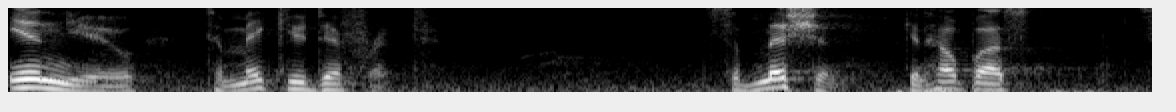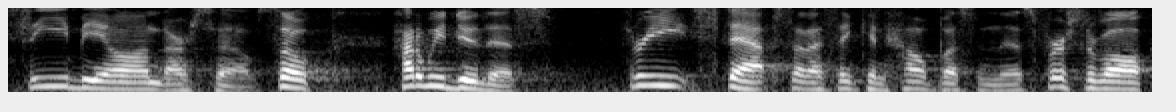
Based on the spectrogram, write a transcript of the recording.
in you to make you different. Submission can help us see beyond ourselves. So, how do we do this? Three steps that I think can help us in this. First of all,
